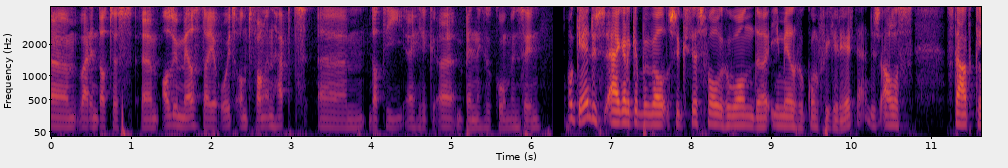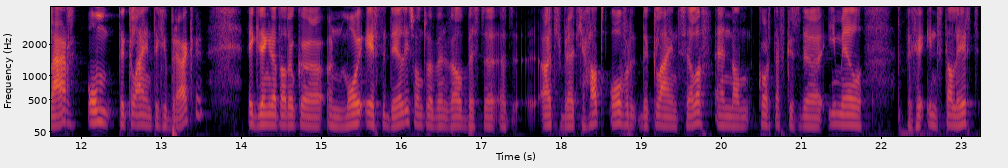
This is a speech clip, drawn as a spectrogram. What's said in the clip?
ehm, waarin dat dus ehm, al uw mails dat je ooit ontvangen hebt, ehm, dat die eigenlijk eh, binnengekomen zijn. Oké, dus eigenlijk hebben we wel succesvol gewoon de e-mail geconfigureerd. Hè? Dus alles staat klaar om de client te gebruiken. Ik denk dat dat ook eh, een mooi eerste deel is, want we hebben wel best eh, het uitgebreid gehad over de client zelf en dan kort even de e-mail geïnstalleerd.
